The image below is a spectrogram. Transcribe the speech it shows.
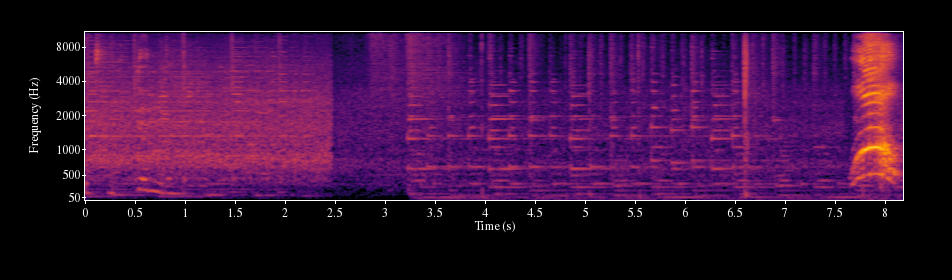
이거는 좆된다 오!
